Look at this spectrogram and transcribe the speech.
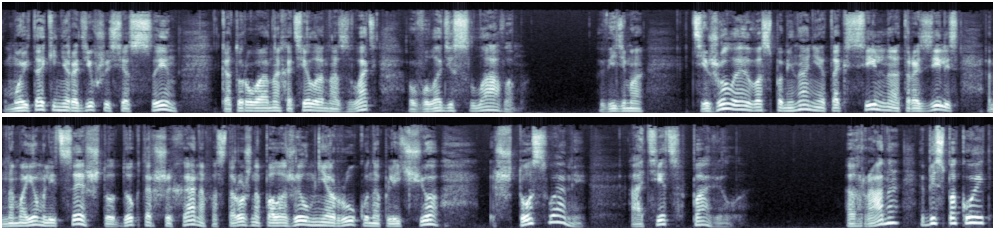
мой так и не родившийся сын, которого она хотела назвать Владиславом. Видимо, тяжелые воспоминания так сильно отразились на моем лице, что доктор Шиханов осторожно положил мне руку на плечо. «Что с вами, отец Павел?» «Рана беспокоит?»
